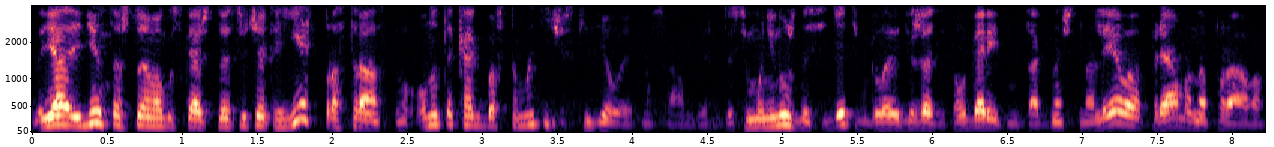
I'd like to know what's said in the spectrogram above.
Я единственное, что я могу сказать, что если у человека есть пространство, он это как бы автоматически делает на самом деле. То есть ему не нужно сидеть и в голове держать этот алгоритм. Так, значит, налево, прямо, направо.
